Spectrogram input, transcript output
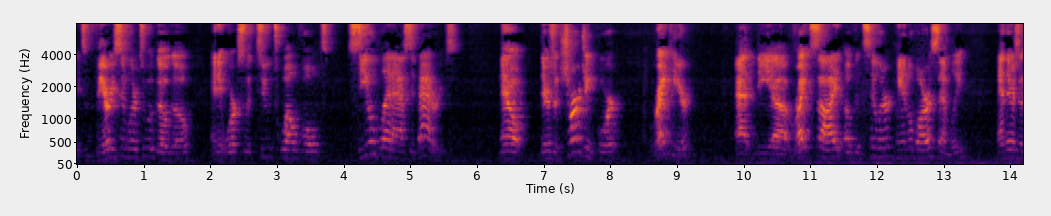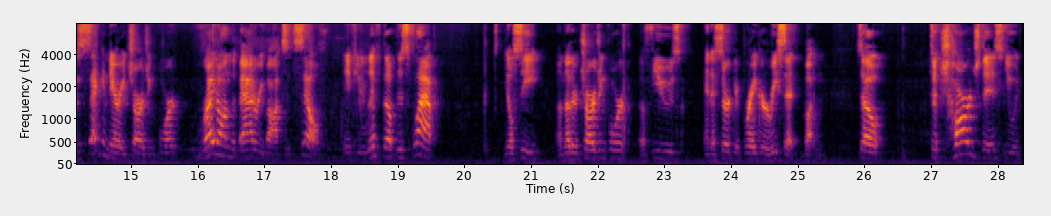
It's very similar to a GoGo, and it works with two 12 volt sealed lead acid batteries. Now, there's a charging port right here at the uh, right side of the tiller handlebar assembly and there's a secondary charging port right on the battery box itself. If you lift up this flap, you'll see another charging port, a fuse, and a circuit breaker reset button. So to charge this, you would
